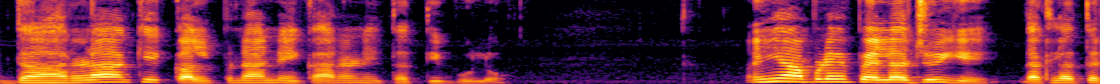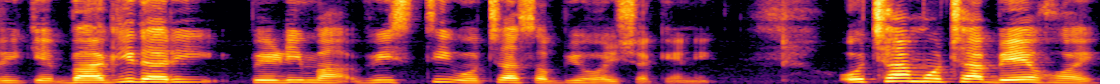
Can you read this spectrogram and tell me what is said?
ધારણા કે કલ્પનાને કારણે થતી ભૂલો. અહીંયા આપણે પહેલાં જોઈએ, દાખલા તરીકે ભાગીદારી પેઢીમાં વીસથી ઓછા સભ્યો હોઈ શકે નહીં. ઓછામાં ઓછા બે હોય,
